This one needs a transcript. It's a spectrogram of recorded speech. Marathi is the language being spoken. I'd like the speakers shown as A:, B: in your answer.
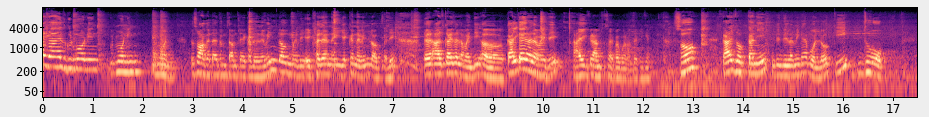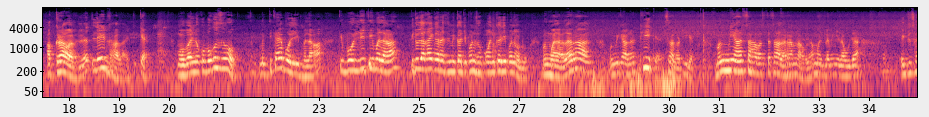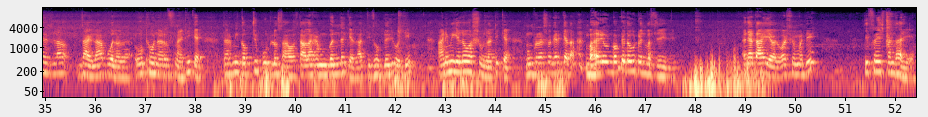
A: Hi guys good morning good morning good morning तर स्वागत आहे तुमचं आमच्या एखाद्या नवीन ब्लॉगमध्ये एखाद्या नाही एका नवीन ब्लॉगमध्ये तर आज काय झालं माहिती? काल काय झालं माहिती? आई इकडे आमचा स्वयंपाक बनवतो ठीक आहे. सो काल झोपताना दिदीला मी काय बोललो की झोप. अकरा वाजलेत लेट झाला आहे ठीक आहे. मोबाईल नको बघू झोप. मग ती काय बोलली मला? की बोलली ती मला की तुला काय करायचं मी कधी पण झोपू आणि कधी पण उठू. मग मला आला राग. मग मी काय म्हणलं ठीक आहे चला ठीक आहे. मग मी आज सहा वाजताचा अलाराम लावला. म्हटलं मी हिला उद्या एक्झरसाईजला जायला बोलावलं उठवणारच नाही ठीक आहे. तर मी गपचूप उठलो सहा वाजता अलाराम बंद केला ती झोपलेली होती. आणि मी गेलो वॉशरूमला ठीक आहे. मग ब्रश वगैरे केला बाहेर येऊन बघतो तर उठून बसली ती. आणि आता आहे वॉशरूममध्ये ती फ्रेश पण झाली आहे.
